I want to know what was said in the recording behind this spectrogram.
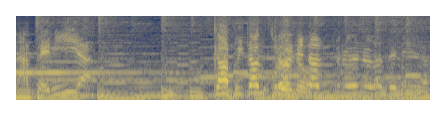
La tenía. Capitán Trueno. Capitán Trueno la tenía.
